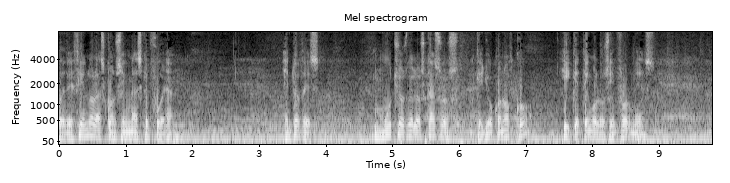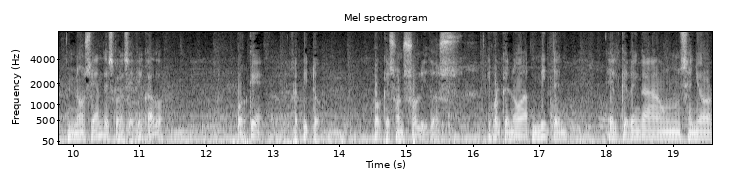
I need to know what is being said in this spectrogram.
Obedeciendo las consignas que fueran. Entonces, muchos de los casos que yo conozco y que tengo los informes no se han desclasificado. ¿Por qué? Repito, porque son sólidos y porque no admiten el que venga un señor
